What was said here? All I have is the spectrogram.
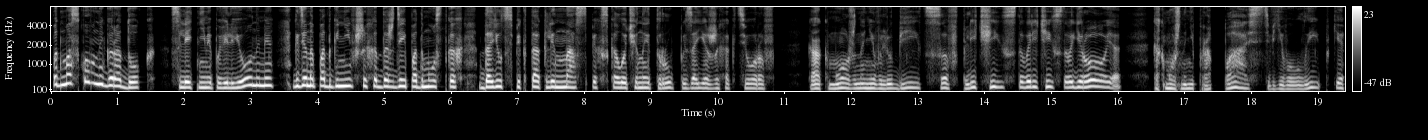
Подмосковный городок с летними павильонами, где на подгнивших от дождей подмостках дают спектакли наспех сколоченные трупы заезжих актеров. Как можно не влюбиться в плечистого речистого героя, как можно не пропасть в его улыбке,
